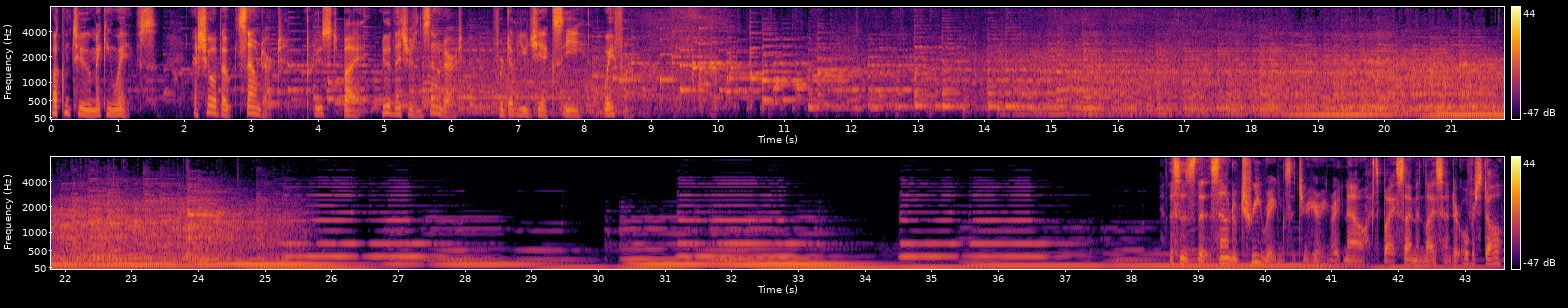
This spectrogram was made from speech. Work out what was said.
Welcome to Making Waves, a show about sound art, produced by New Adventures in Sound Art for WGXC Wave Farm. This is the sound of tree rings that you're hearing right now. It's by Simon Lysander Overstall.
